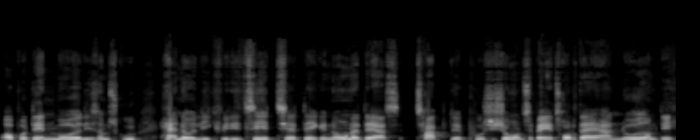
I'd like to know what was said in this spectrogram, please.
og på den måde ligesom skulle have noget likviditet til at dække nogle af deres tabte positioner tilbage. Tror du, der er noget om det?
